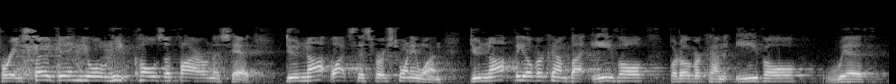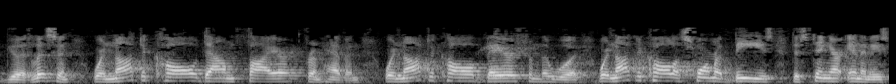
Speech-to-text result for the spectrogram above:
For in so doing you will heap coals of fire on his head. Do not, watch this verse 21, do not be overcome by evil, but overcome evil with good. Listen, we're not to call down fire from heaven. We're not to call bears from the wood. We're not to call a swarm of bees to sting our enemies.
